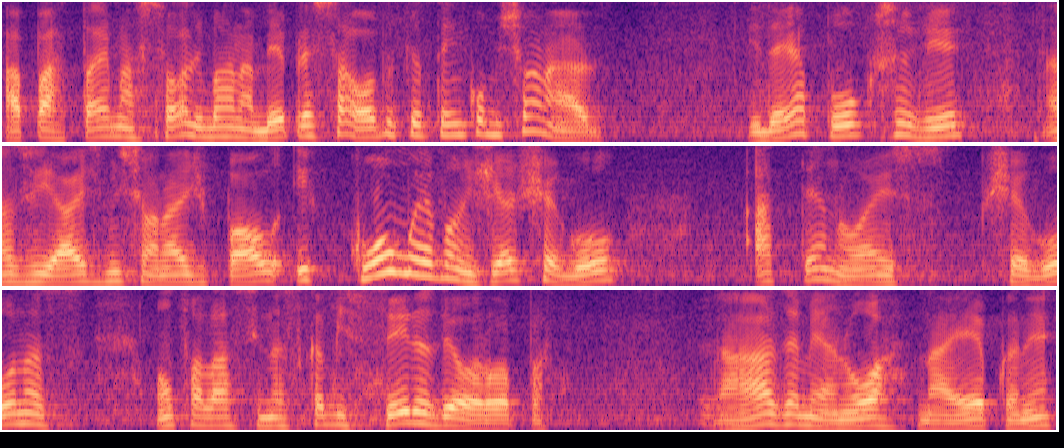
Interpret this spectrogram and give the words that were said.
apartai-me Saulo e Barnabé para essa obra que eu tenho comissionado. E daí a pouco você vê as viagens missionárias de Paulo e como o evangelho chegou até nós. Chegou nas, vamos falar assim, nas cabeceiras da Europa. A Ásia Menor, na época, né?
